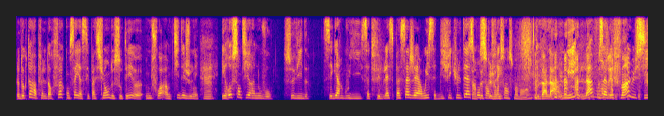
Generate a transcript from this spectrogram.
le docteur Apfeldorfer conseille à ses patients de sauter euh, une fois un petit déjeuner mm. et ressentir à nouveau ce vide, ces gargouillis, cette faiblesse passagère, oui, cette difficulté à se concentrer. C'est un peu ce que je ressens en ce moment. Hein. Et bah là, oui, là vous avez faim, Lucie,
